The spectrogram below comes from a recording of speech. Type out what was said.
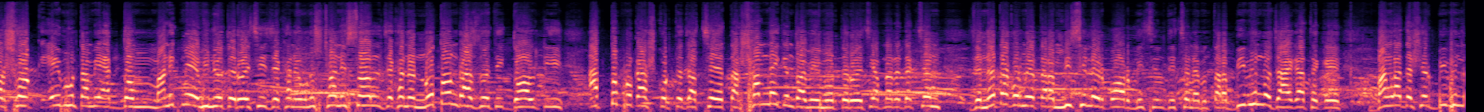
দর্শক, এই মুহূর্তে আমি একদম মানিক মে এভিনিউতে রয়েছি, যেখানে অনুষ্ঠান স্থল, যেখানে নতুন রাজনৈতিক দলটি আত্মপ্রকাশ করতে যাচ্ছে, তার সামনেই কিন্তু আমি এই মুহূর্তে রয়েছি। আপনারা দেখছেন যে নেতাকর্মীরা তারা মিছিলের পর মিছিল দিচ্ছেন এবং তারা বিভিন্ন জায়গা থেকে, বাংলাদেশের বিভিন্ন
